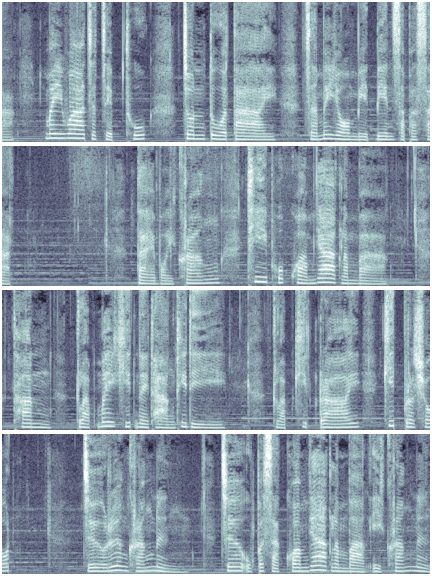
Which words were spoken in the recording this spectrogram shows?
าก ไม่ว่าจะเจ็บทุกข์ จนตัวตาย จะไม่ยอมเบียดเบียนสรรพสัตว์ แต่บ่อยครั้งที่พบความยากลำบาก ท่านกลับไม่คิดในทางที่ดี กลับคิดร้าย คิดประชด เจอเรื่องครั้งหนึ่ง เจออุปสรรคความยากลำบากอีกครั้งหนึ่ง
